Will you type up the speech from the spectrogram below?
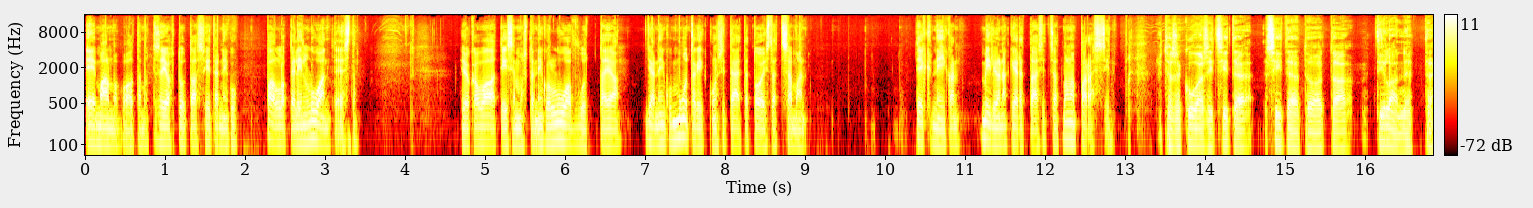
ei maailmanvalta, mutta se johtuu taas siitä niin kuin pallopelin luonteesta, joka vaatii semmoista niin kuin luovuutta ja ja niin kuin muutakin kuin sitä, että toistat saman tekniikan miljoona kertaa, sitten sä oot maailman paras siinä. Nythän sä kuvasit sitä, sitä tuota, tilannetta,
